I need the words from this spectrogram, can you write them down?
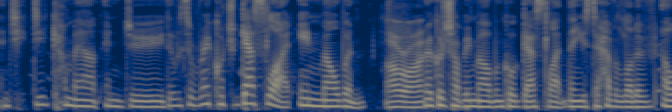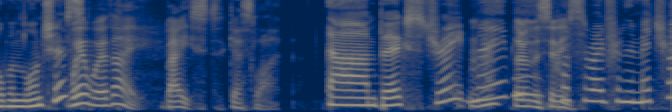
And she did come out and do, there was a record, sh- Gaslight in Melbourne. All right. Record shop in Melbourne called Gaslight. They used to have a lot of album launches. Where were they based? Gaslight. Um, Bourke Street, maybe. Mm-hmm. They're in the city. Across the road from the metro.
